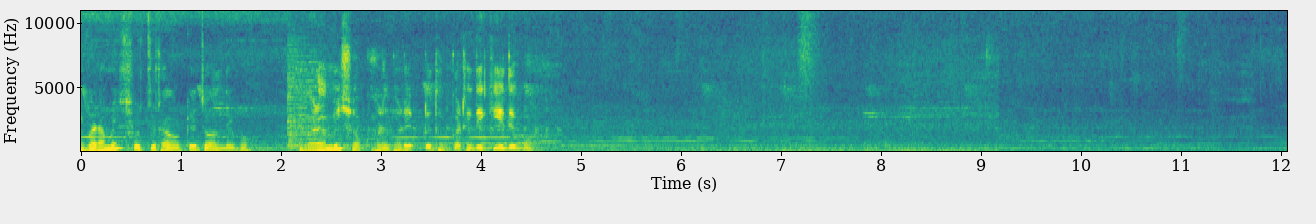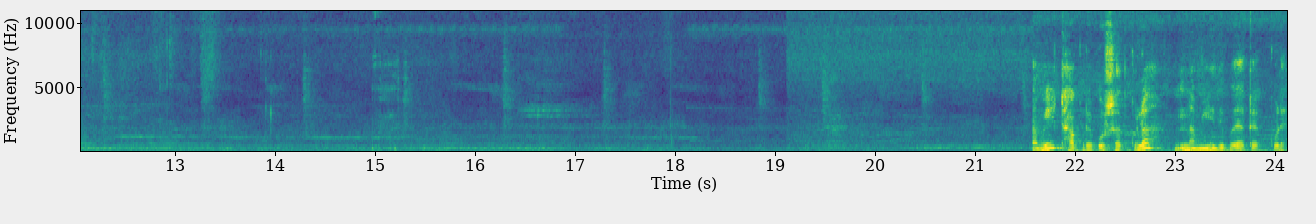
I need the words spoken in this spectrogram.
এবার আমি সূর্য ঠাকুরকে জল দেব। এবার আমি সব ঘরে ঘরে একটু ধূপকাঠি দেখিয়ে দেব। আমি ঠাকুরের প্রসাদগুলো নামিয়ে দেবো এক এক করে।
